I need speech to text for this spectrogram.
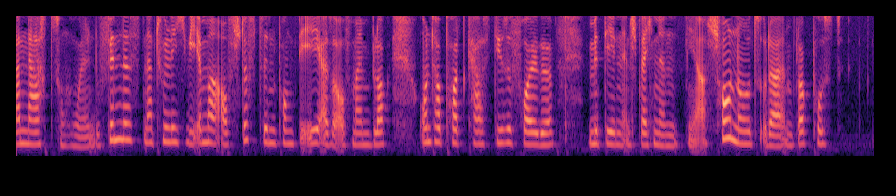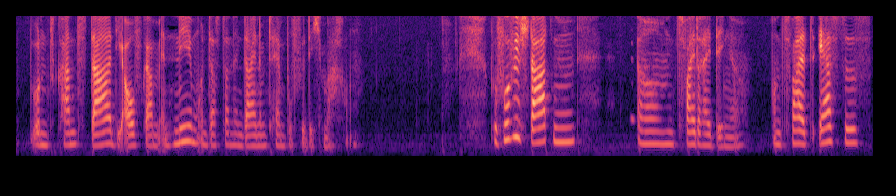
dann nachzuholen. Du findest natürlich wie immer auf stiftsinn.de, also auf meinem Blog unter Podcast, diese Folge mit den entsprechenden ja, Shownotes oder im Blogpost und kannst da die Aufgaben entnehmen und das dann in deinem Tempo für dich machen. Bevor wir starten, ähm, zwei, drei Dinge. Und zwar als erstes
